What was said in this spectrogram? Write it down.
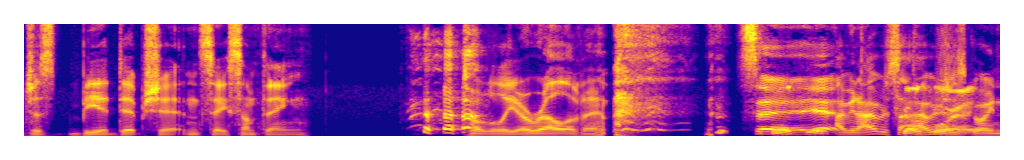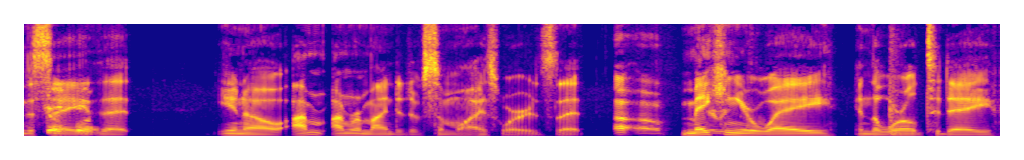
just be a dipshit and say something totally irrelevant. Say yeah. I mean, I was Go I was just it. going to say that you know, I'm I'm reminded of some wise words that Uh oh. making your way in the world today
